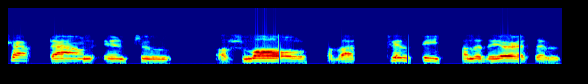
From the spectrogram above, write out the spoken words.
trapped down into a small, about 10 feet under the earth, and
